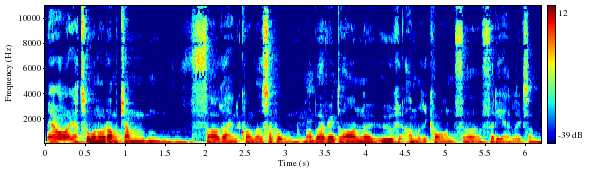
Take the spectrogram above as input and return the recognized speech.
Ja, jag tror nog de kan föra en konversation. Man behöver inte ha en uramerikan för, för det liksom.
